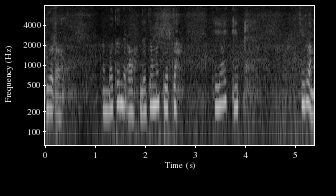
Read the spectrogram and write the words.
เลือกเอาอันบ่ท่านได้เอา เดี๋ยวจะมาเก็บจ้ะทยอยเก็บทีหลัง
